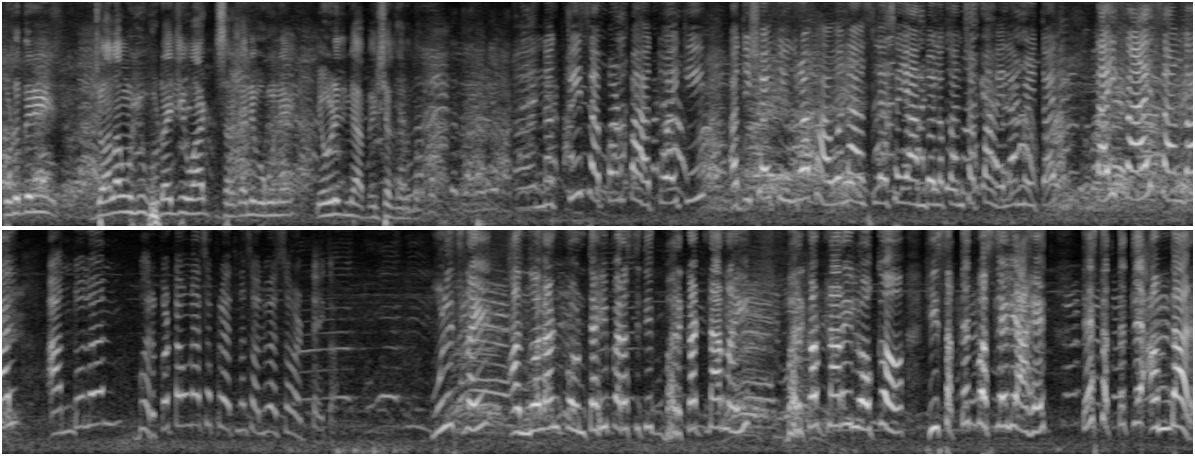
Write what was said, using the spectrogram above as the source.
कुठेतरी ज्वालामुखी फुटायची वाट सरकारने बघू नये एवढीच मी अपेक्षा करतो. नक्कीच आपण पाहतोय की अतिशय तीव्र भावना असल्याचं या आंदोलकांच्या पाहायला मिळत आहेत ताई काय सांगाल? आंदोलन भरकटवण्याचा प्रयत्न चालू आहे असं वाटतंय का? मुळीच नाही आंदोलन कोणत्याही परिस्थितीत भरकटणार नाही. भरकटणारी लोक ही सत्तेत बसलेली आहेत. ते सत्तेतले आमदार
